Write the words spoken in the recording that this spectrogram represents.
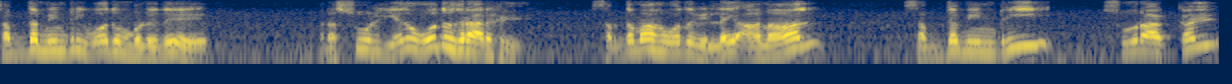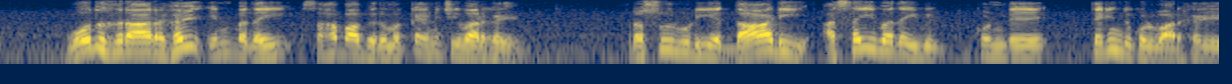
சப்தமின்றி ஓதும் பொழுது ரசூல் ஏதோ ஓதுகிறார்கள். சப்தமாக ஓதவில்லை. ஆனால் சப்தமின்றி சூறாக்கள் ஓதுகிறார்கள் என்பதை சஹாபா பெருமக்கள் என்ன செய்வார்கள்? ரசூலுடைய தாடி அசைவதை கொண்டு தெரிந்து கொள்வார்கள்.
